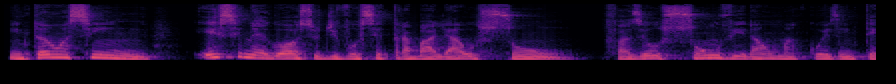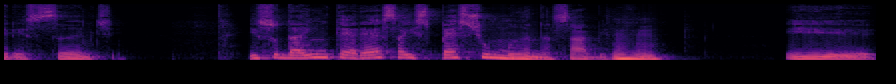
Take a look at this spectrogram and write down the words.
Então, assim, esse negócio de você trabalhar o som, fazer o som virar uma coisa interessante, isso daí interessa a espécie humana, sabe? Uhum. E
